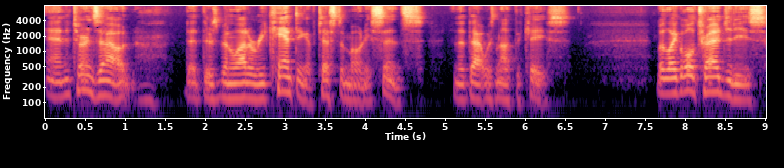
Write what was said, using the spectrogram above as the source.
And it turns out that there's been a lot of recanting of testimony since, and that that was not the case. But like all tragedies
